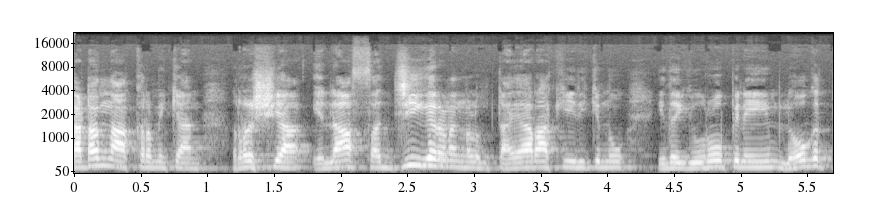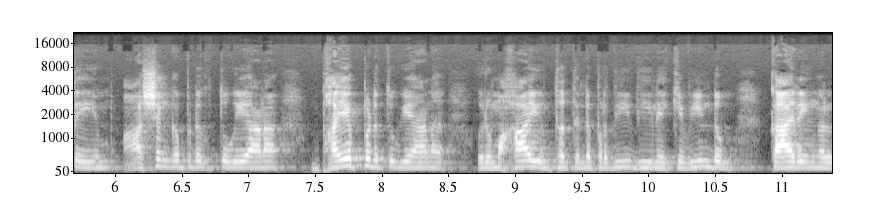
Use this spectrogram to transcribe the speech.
കടന്നാക്രമിക്കാൻ റഷ്യ എല്ലാ സജ്ജീകരണങ്ങളും തയ്യാറാക്കിയിരിക്കുന്നു. ഇത് യൂറോപ്പിനെയും ലോകത്തെയും ആശങ്കപ്പെടുത്തുകയാണ് ഭയപ്പെടുത്തുകയാണ്. ഒരു മഹായുദ്ധത്തിന്റെ പ്രതീതിയിലേക്ക് വീണ്ടും കാര്യങ്ങൾ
